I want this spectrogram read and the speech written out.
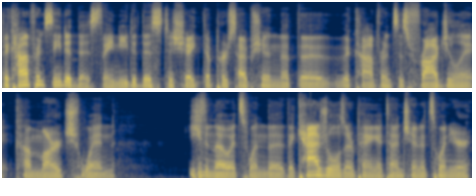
The conference needed this. They needed this to shake the perception that the the conference is fraudulent come March when even though it's when the the casuals are paying attention, it's when you're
